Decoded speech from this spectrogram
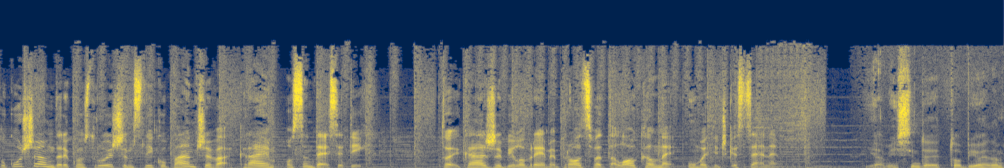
pokušavam da rekonstruišem sliku Pančeva krajem 80-ih. To je, kaže, bilo vreme procvata lokalne umetničke scene. Ja mislim da je to bio jedan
